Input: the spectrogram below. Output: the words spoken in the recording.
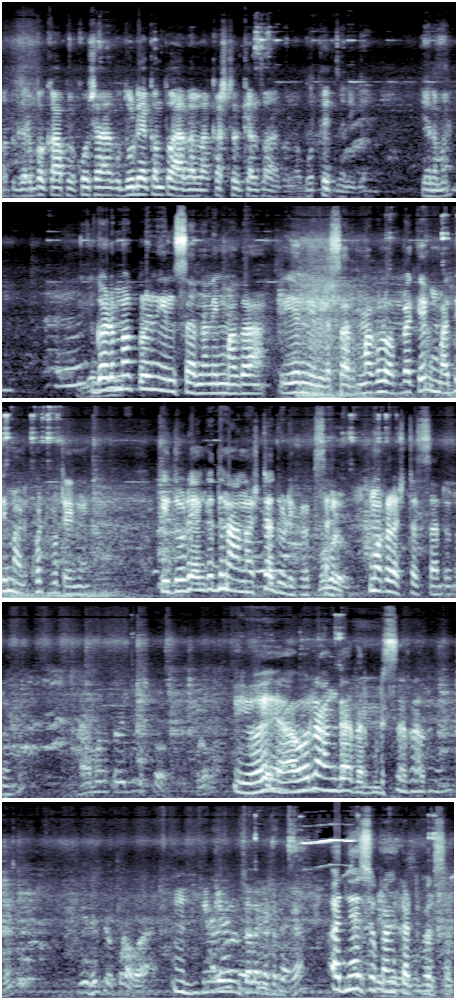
ಮತ್ತು ಗರ್ಭಕಾಪ ಹಾಕಿ ಕೋಶ ಹಾಕಿ ದುಡಿಯೋಕ್ಕಂತೂ ಆಗಲ್ಲ ಕಷ್ಟದ ಕೆಲಸ ಆಗಲ್ಲ ಗೊತ್ತೈತೆ ನನಗೆ? ಏನಮ್ಮ? ಗಂಡು ಮಕ್ಳು ಇಲ್ಲ ಸರ್ ನಿಮ್ಮ ಮಗ ಏನಿಲ್ಲ ಸರ್. ಮಗಳು ಒಬ್ಬಕ್ಕೆ ಮದುವೆ ಮಾಡಿ ಕೊಟ್ಬಿಟ್ಟೇನಿ. ಈ ದುಡಿಯಂಗಿದ್ದು ನಾನು ಅಷ್ಟೇ ದುಡಿಬೇಕು ಸರ್. ಮಗಳು? ಅಷ್ಟೇ ಸರ್ ಅಯ್ಯೋ ಅವರು ಹಂಗಾದ್ರೆ ಬಿಡಿ ಸರ್ ಅವ್ರು. ಹದಿನೈದು ಸುಖಂಡ್ ಕಟ್ಬೇಕು ಸರ್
